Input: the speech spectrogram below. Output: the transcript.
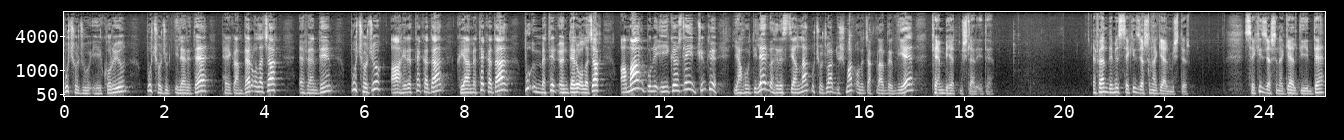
Bu çocuğu iyi koruyun, bu çocuk ileride peygamber olacak, efendim bu çocuk ahirete kadar, kıyamete kadar bu ümmetin önderi olacak. Aman bunu iyi gözleyin çünkü Yahudiler ve Hristiyanlar bu çocuğa düşman olacaklardır diye tembih etmişler idi. Efendimiz 8 yaşına gelmiştir. 8 yaşına geldiğinde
